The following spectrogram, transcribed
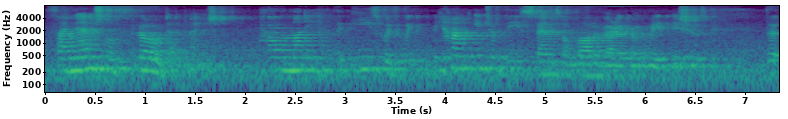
Financial flow dimension, how money, the ease with which, behind each of these stands a lot of very concrete issues. The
